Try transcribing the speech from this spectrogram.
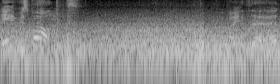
It responds. Wait, third.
